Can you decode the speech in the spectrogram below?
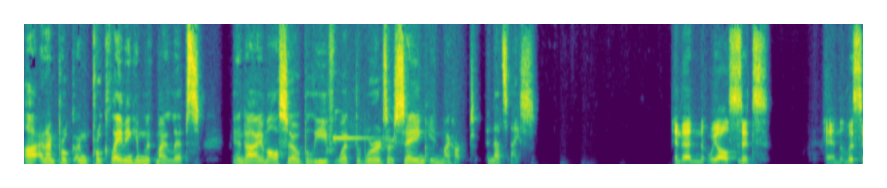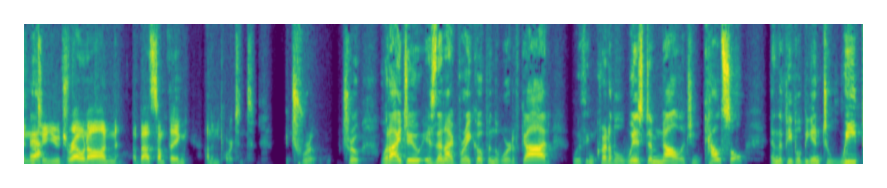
uh, and I'm, pro- I'm proclaiming Him with my lips, and I am also believe what the words are saying in my heart, and that's nice. And then we all sit and listen Yeah. to you drone on about something unimportant. True, true. What I do is then I break open the Word of God with incredible wisdom, knowledge, and counsel, and the people begin to weep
